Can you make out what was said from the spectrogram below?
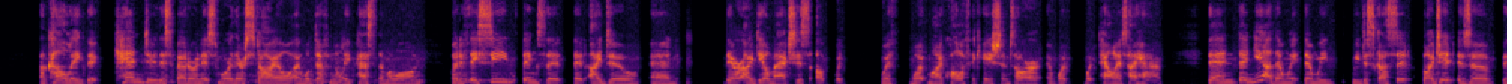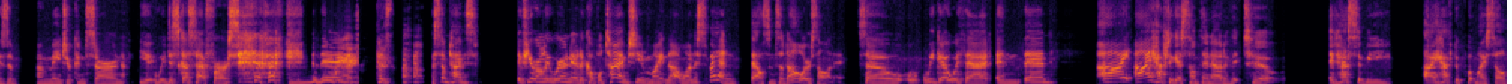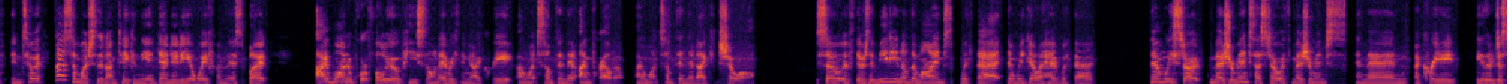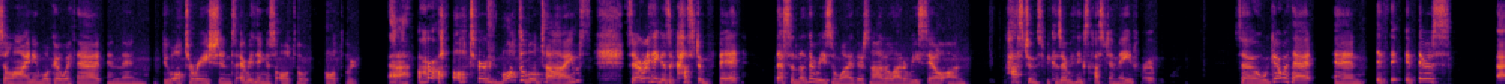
a colleague that can do this better and it's more their style, I will definitely pass them along. But if they see things that, that I do and their ideal matches up with, with what my qualifications are and what, what talents I have, then then yeah, then we then we we discuss it. Budget is a is a a major concern. We discuss that first, and then mm-hmm. Because sometimes if you're only wearing it a couple times, you might not want to spend thousands of dollars on it. So we go with that, and then I I have to get something out of it too. It has to be. I have to put myself into it. Not so much that I'm taking the identity away from this, but I want a portfolio piece on everything I create. I want something that I'm proud of. I want something that I can show off. So if there's a meeting of the minds with that, then we go ahead with that. Then we start measurements. I start with measurements and then I create either just a line and we'll go with that and then do alterations. Everything is alter, altered ah, or altered multiple times. So everything is a custom fit. That's another reason why there's not a lot of resale on costumes because everything's custom made for everyone. So we go with that. And if if there's,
